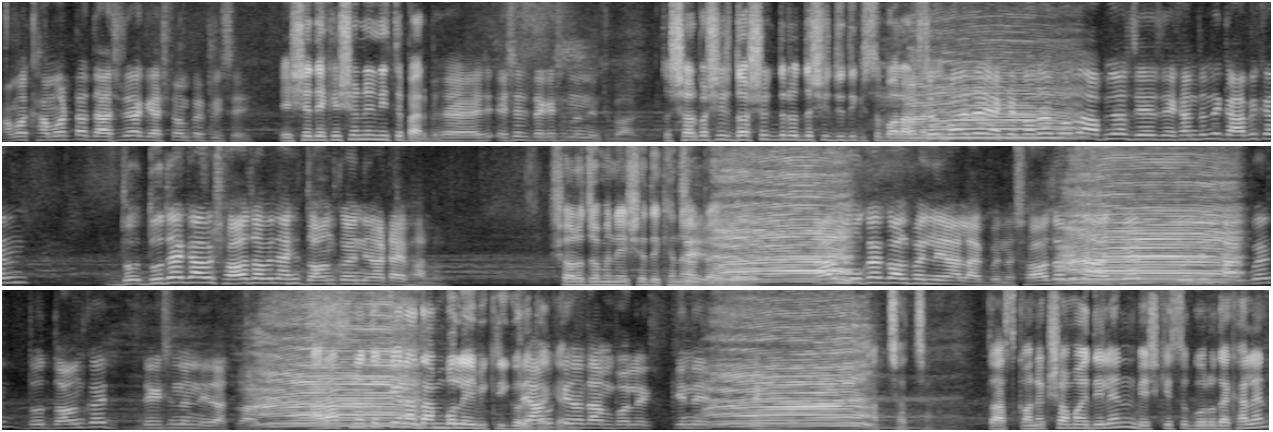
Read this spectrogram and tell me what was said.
পারব আমার খামারটা দাসুরিয়া গ্যাস পাম্পের পিছেই। এসে দেখে শুনে নিতে পারবে? হ্যাঁ এসে দেখে শুনে নিতে পারবে। তো সর্বশেষ দর্শকদের উদ্দেশ্যে যদি কিছু বলার দর্শক থাকে। ভাই একটা কথা বলব আপনার যে যেখান থেকে গাবি কেন দু- দুধের গাবি সহজ হবে না এসে দহন করে নেওয়াটাই ভালো। সরজমিনে এসে দেখে নেওয়াটাই ভালো। আর মুখে গল্প নেওয়া লাগবে না। সহজ হবে না আসবেন দুই দিন থাকবেন দুধ দহন করে দেখে শুনে নিয়ে যেতে পারবেন। আর আপনি তো কেনা দাম বলেই বিক্রি করে আমি থাকেন। কেনা দাম বলে কিনে আচ্ছা আচ্ছা। তো আজকে অনেক সময় দিলেন বেশ কিছু গরু দেখালেন।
